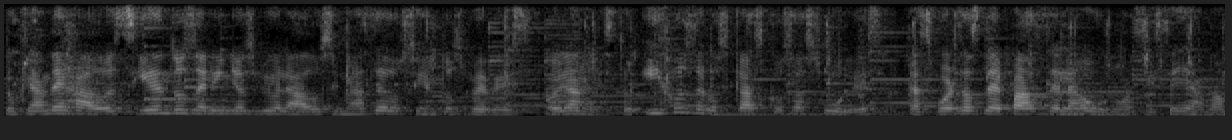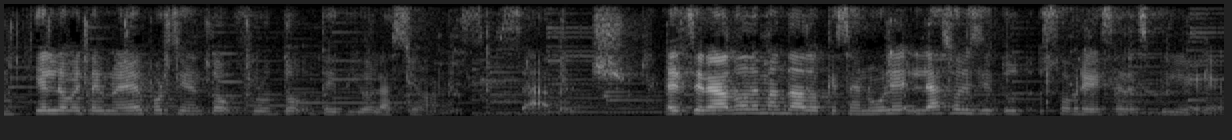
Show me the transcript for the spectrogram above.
lo que han dejado es cientos de niños violados y más de 200 bebés. Oigan esto, hijos de los cascos azules, las fuerzas de paz de la ONU, así se llaman, y el 99% fruto de violaciones. Savage. El Senado ha demandado que se anule la solicitud sobre ese despliegue.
